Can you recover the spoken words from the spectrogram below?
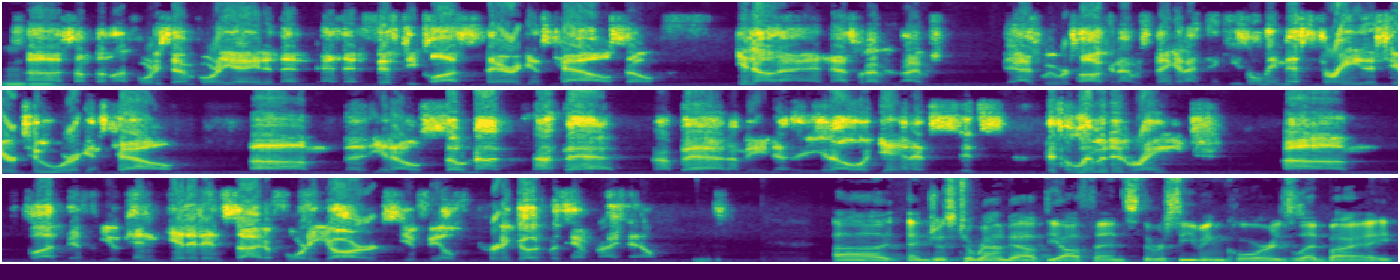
mm-hmm. uh, something like 47, 48, and then and then 50 plus there against Cal. So, you know, and that's what I was, I was as we were talking. I was thinking, I think he's only missed three this year. Two were against Cal. Um, you know, so not not bad not bad. I mean, you know, again, it's it's it's a limited range, um, but if you can get it inside of 40 yards, you feel pretty good with him right now. Uh, and just to round out the offense, the receiving corps is led by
